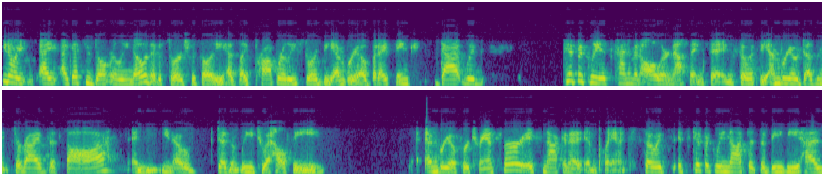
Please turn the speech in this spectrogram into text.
you know, I, I guess you don't really know that a storage facility has like properly stored the embryo, but I think that would typically it's kind of an all or nothing thing. So if the embryo doesn't survive the thaw and, you know, doesn't lead to a healthy embryo for transfer, it's not going to implant. So it's it's typically not that the baby has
